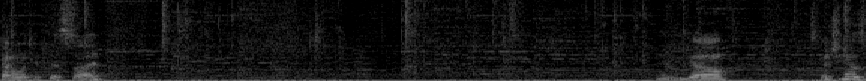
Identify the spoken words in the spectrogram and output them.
Gotta look at this side. There we go. Don't you guys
